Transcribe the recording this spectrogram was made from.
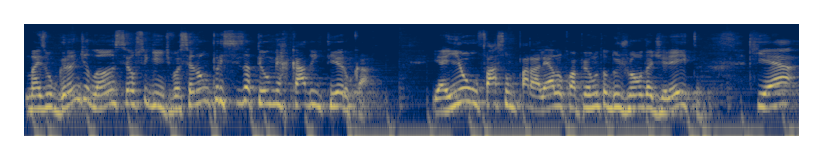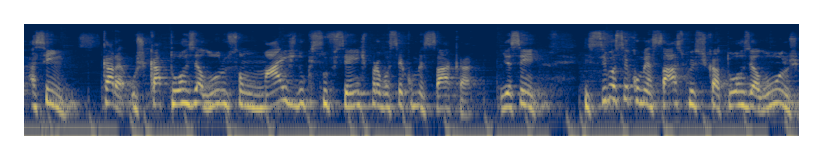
Mas o grande lance é o seguinte, você não precisa ter o mercado inteiro, cara. E aí eu faço um paralelo com a pergunta do João da direita, que é assim, cara, os 14 alunos são mais do que suficiente para você começar, cara. E assim, e se você começasse com esses 14 alunos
